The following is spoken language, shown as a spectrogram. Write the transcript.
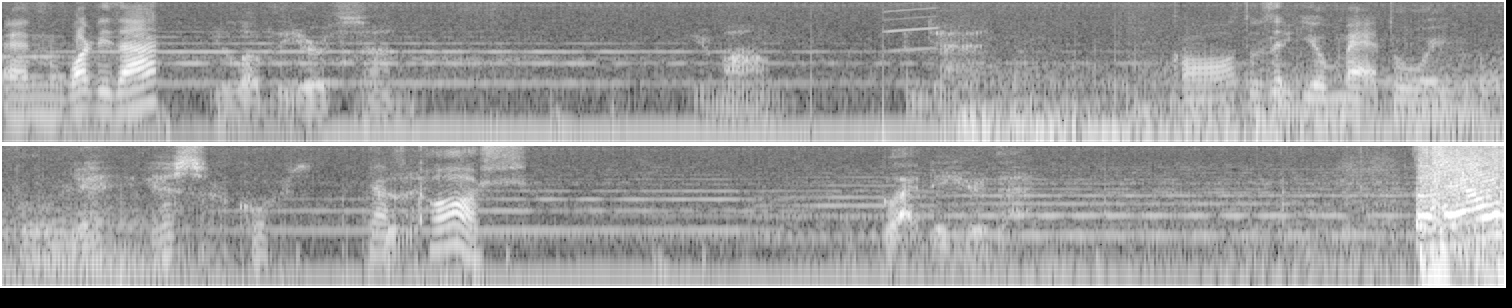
and what is that You love the Earth, son. Your mom and dad. có tôi rất yêu mẹ tôi. Và bố tôi Yeah, yes, of course. yeah, of course. Glad to hear that. the hell?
